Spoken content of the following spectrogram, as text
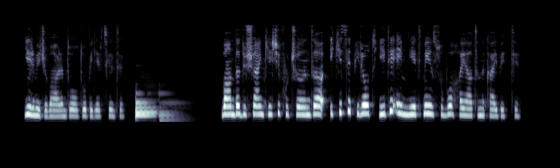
20 civarında olduğu belirtildi. Van'da düşen keşif uçağında ikisi pilot 7 emniyet mensubu hayatını kaybetti.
